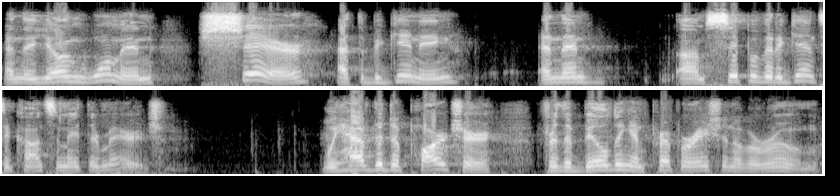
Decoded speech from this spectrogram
and the young woman share at the beginning and then um, sip of it again to consummate their marriage. We have the departure for the building and preparation of a room.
